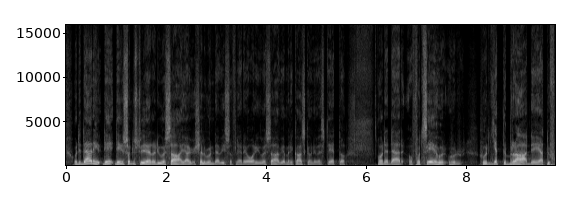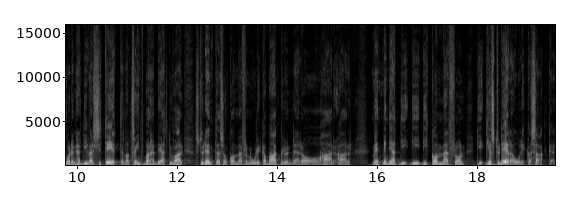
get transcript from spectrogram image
Och det, där är, det, det är ju så du studerar i USA. Jag har själv undervisat flera år i USA vid amerikanska universitet och, och, det där, och fått se hur, hur, hur jättebra det är att du får den här diversiteten. Alltså inte bara det att du har studenter som kommer från olika bakgrunder och, och har, har men, men det att de, de, de kommer från, de, de har studerat olika saker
